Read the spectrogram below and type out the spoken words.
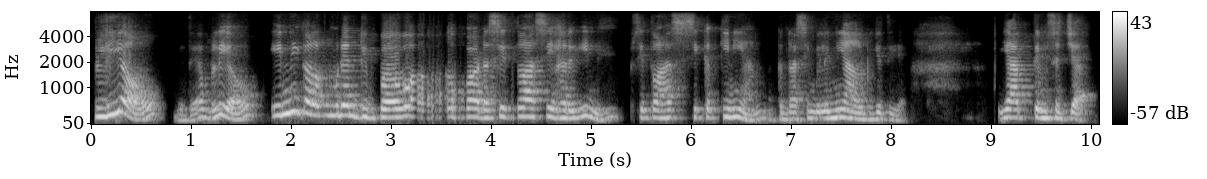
Beliau, gitu ya, beliau ini kalau kemudian dibawa kepada situasi hari ini, situasi kekinian, generasi milenial begitu ya, yatim sejak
